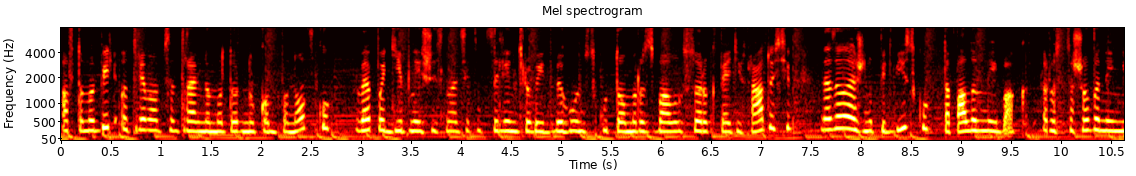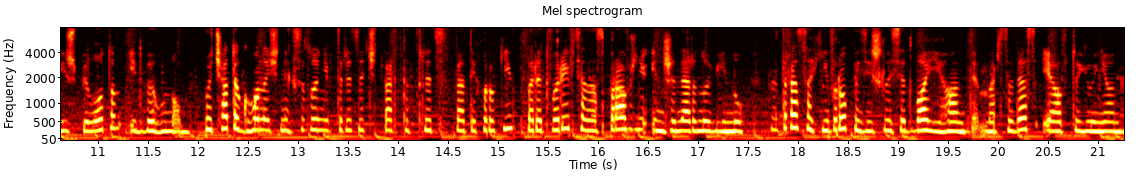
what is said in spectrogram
Автомобіль отримав центральну моторну компоновку, В-подібний 16-циліндровий двигун з кутом розвалу 45 градусів, незалежну підвіску та паливний бак, розташований між пілотом і двигуном. Початок гоночних сезонів 34-35 років перетворився на справжню інженерну війну. На трасах Європи зійшлися два гіганти Мерседес і Авто Юніон.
